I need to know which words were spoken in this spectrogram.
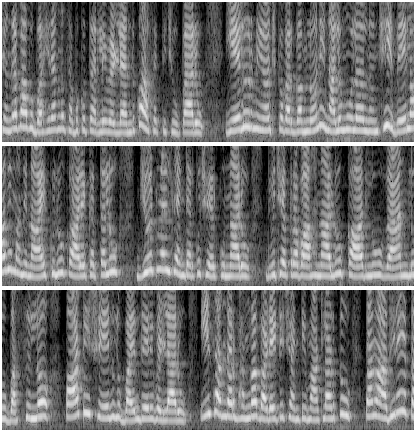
చంద్రబాబు బహిరంగ సభకు తరలి వెళ్ళేందుకు ఆసక్తి చూపారు. ఏలూరు నియోజకవర్గంలోని నలుమూలల నుంచి వేలాది మంది నాయకులు కార్యకర్తలు జ్యూట్ మిల్ సెంటర్కు చేరుకున్నారు. ద్విచక్ర వాహనాలు కార్లు వ్యాన్లు బస్సుల్లో పార్టీ శ్రేణులు బయలుదేరి వెళ్ళారు. ఈ సందర్భంగా బడేటి చంటి మాట్లాడుతూ తమ అధినేత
